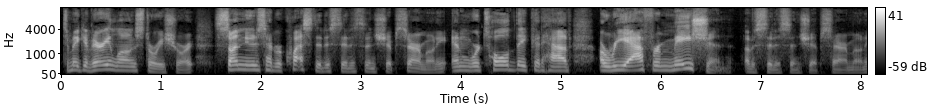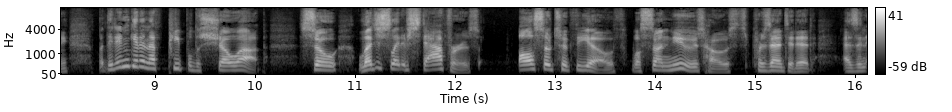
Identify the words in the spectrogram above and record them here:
To make a very long story short, Sun News had requested a citizenship ceremony and were told they could have a reaffirmation of a citizenship ceremony, but they didn't get enough people to show up. So legislative staffers also took the oath, while Sun News hosts presented it as an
